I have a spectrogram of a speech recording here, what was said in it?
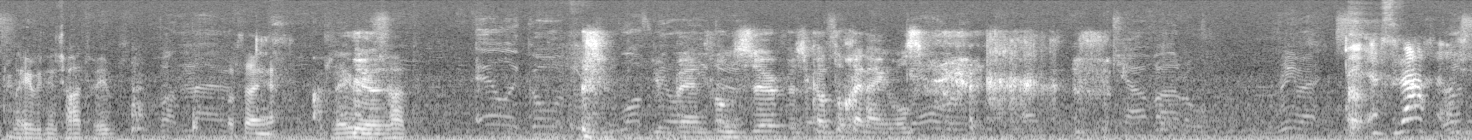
Het leven is hard, Wim. Wat zei je? Het leven is hard. Je bent van de service, kan toch geen Engels? Hey, een vraag, als je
